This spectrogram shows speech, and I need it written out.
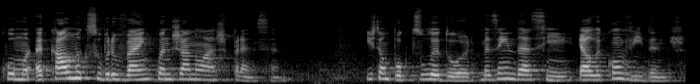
como a calma que sobrevém quando já não há esperança. Isto é um pouco desolador, mas ainda assim ela convida-nos,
